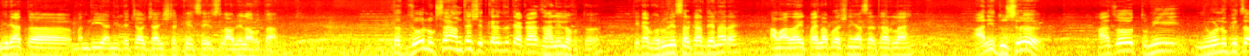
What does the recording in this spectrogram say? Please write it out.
निर्यात मंदी बंदी आणि त्याच्यावर चाळीस टक्के सेस लावलेला होता. तर जो नुकसान आमच्या शेतकऱ्याचं त्या काळात झालेलं होतं ते काय भरून हे सरकार देणार आहे? हा माझा एक पहिला प्रश्न या सरकारला आहे. आणि दुसरं हा जो तुम्ही निवडणुकीचा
